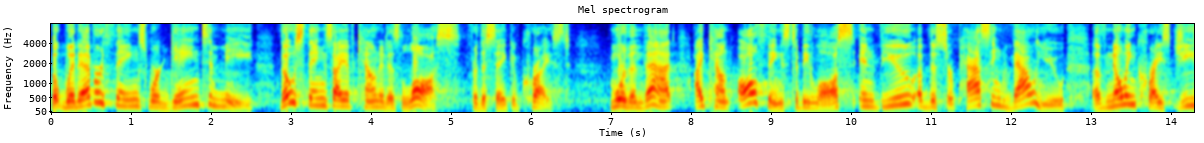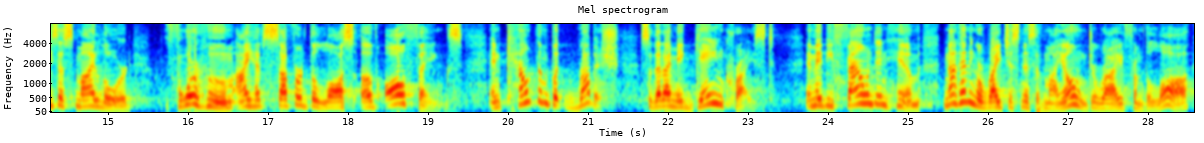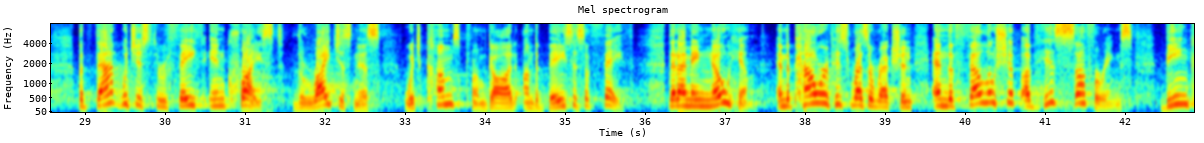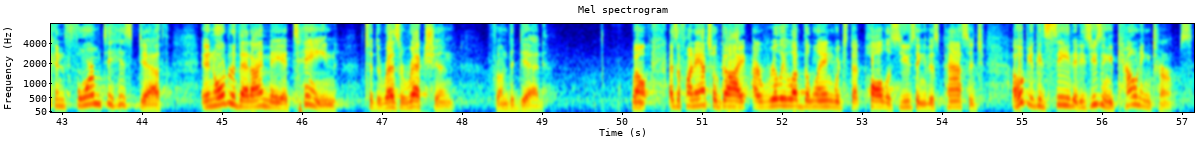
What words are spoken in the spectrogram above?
But whatever things were gained to me, those things I have counted as loss for the sake of Christ. More than that, I count all things to be loss in view of the surpassing value of knowing Christ Jesus my Lord, for whom I have suffered the loss of all things, and count them but rubbish, so that I may gain Christ and may be found in him, not having a righteousness of my own derived from the law, but that which is through faith in Christ, the righteousness which comes from God on the basis of faith, that I may know him and the power of his resurrection and the fellowship of his sufferings, being conformed to his death, in order that I may attain to the resurrection from the dead. Well, as a financial guy, I really love the language that Paul is using in this passage. I hope you can see that he's using accounting terms.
